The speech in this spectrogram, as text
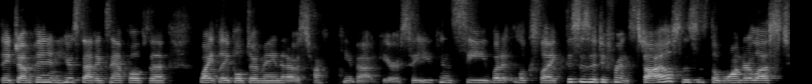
they jump in and here's that example of the white label domain that I was talking about here. So you can see what it looks like. This is a different style. So this is the Wanderlust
